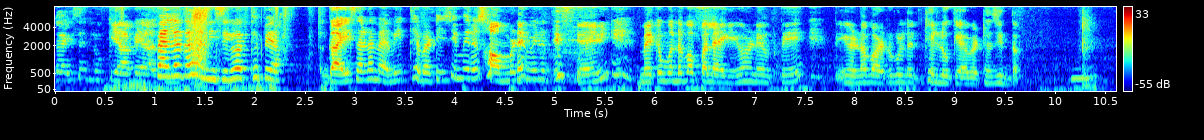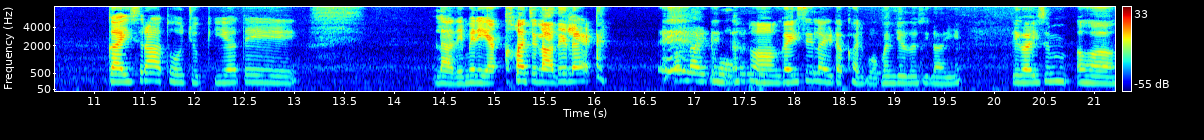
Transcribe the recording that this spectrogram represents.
ਗਾਈਸ ਲੁਕਿਆ ਪਿਆ ਪਹਿਲਾਂ ਤਾਂ ਹੈ ਨਹੀਂ ਸੀਗਾ ਇੱਥੇ ਪਿਆ ਗਾਈਸ ਹੈ ਨਾ ਮੈਂ ਵੀ ਇੱਥੇ ਬੈਠੀ ਸੀ ਮੇਰੇ ਸਾਹਮਣੇ ਮੈਨੂੰ ਦਿਸਿਆ ਹੀ ਨਹੀਂ ਮੈਂ ਕਿਹਾ ਮੁੰਡਾ ਪਾਪਾ ਲੈ ਗਏ ਹੋਣੇ ਉੱਤੇ ਤੇ ਇਹਨਾਂ ਵਾਟਰ ਕੂਲਰ ਇੱਥੇ ਲੁਕਿਆ ਬੈਠਾ ਸਿੱਧਾ ਗਾਈਸ ਰਾਤ ਹੋ ਚੁੱਕੀ ਆ ਤੇ ਲਾ ਦੇ ਮੇਰੀ ਅੱਖਾਂ ਚ ਲਾ ਦੇ ਲਾਈਟ ਲਾਈਟ ਬਹੁਤ ਹਾਂ ਗਾਈਸ ਇਹ ਲਾਈਟ ਅੱਖਾਂ 'ਚ ਬਹੁਤ ਪੈਂਦੀ ਜਦੋਂ ਅਸੀਂ ਲਾਈਏ। ਤੇ ਗਾਈਸ ਆਹ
